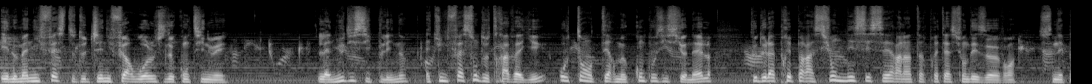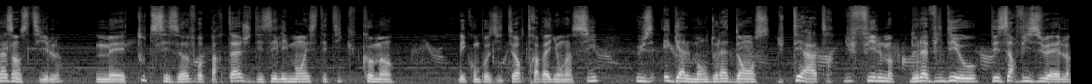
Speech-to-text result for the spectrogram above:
Et le manifeste de Jennifer Walsh de continuer. La New Discipline est une façon de travailler, autant en termes compositionnels que de la préparation nécessaire à l'interprétation des œuvres. Ce n'est pas un style, mais toutes ces œuvres partagent des éléments esthétiques communs. Les compositeurs travaillant ainsi usent également de la danse, du théâtre, du film, de la vidéo, des arts visuels,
